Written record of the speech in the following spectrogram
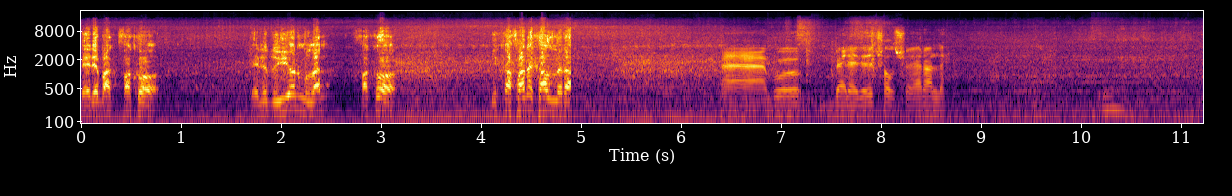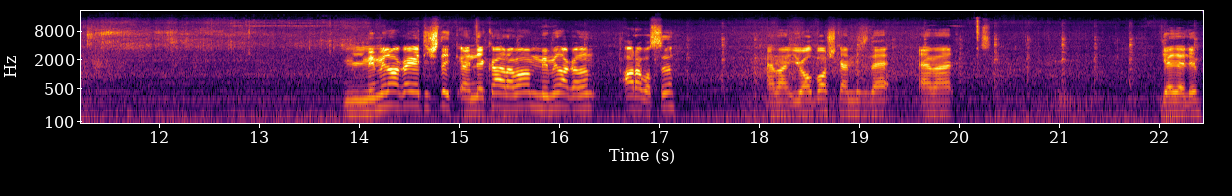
Beri bak Fako. Beni duyuyor mu lan? Fako. Bir kafanı kaldır. Ee, bu belediyede çalışıyor herhalde. Mümin Aga yetiştik. Öndeki araba Mümin Aga'nın arabası. Hemen yol boşken biz de hemen gelelim.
